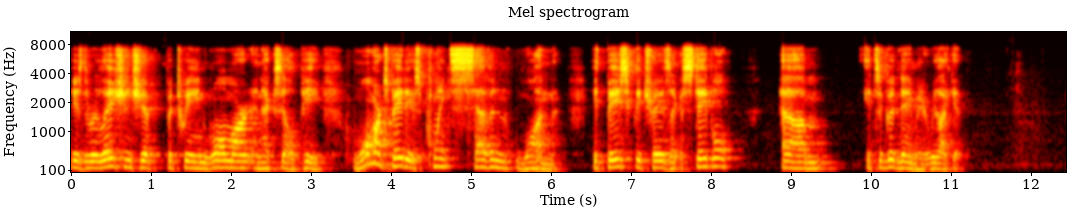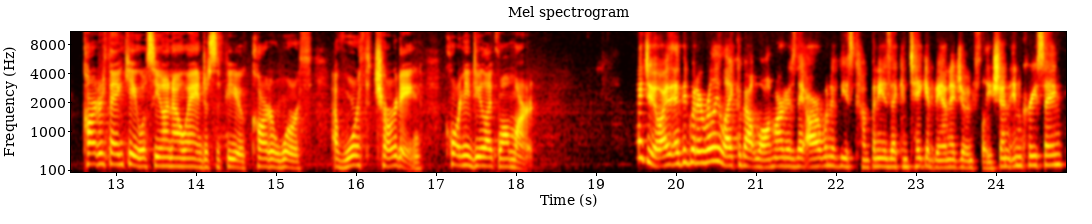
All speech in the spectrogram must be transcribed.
is the relationship between Walmart and XLP. Walmart's beta is 0.71. It basically trades like a staple. Um, it's a good name here. We like it. Carter, thank you. We'll see you on OA in just a few. Carter Worth of Worth Charting. Courtney, do you like Walmart? I do. I, I, think what I really like about Walmart is they are one of these companies that can take advantage of inflation increasing.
